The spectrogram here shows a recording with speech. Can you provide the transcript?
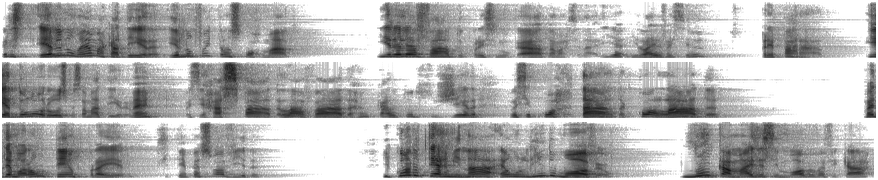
Ele, ele não é uma cadeira, ele não foi transformado. E ele é levado para esse lugar na marcenaria e lá ele vai ser preparado. E é doloroso para essa madeira, né? Vai ser raspada, lavada, arrancada toda sujeira, vai ser cortada, colada. Vai demorar um tempo para ele tempo é sua vida. E quando terminar, é um lindo móvel. Nunca mais esse móvel vai ficar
